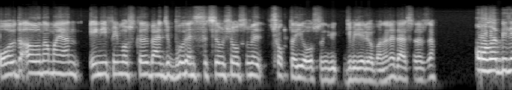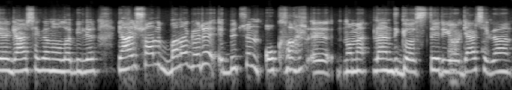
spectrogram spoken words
orada alınamayan en iyi film Oscar'ı bence buraya sıçramış olsun ve çok da iyi olsun gibi geliyor bana. Ne dersin Özlem? Olabilir, gerçekten olabilir. Yani şu anda bana göre bütün oklar e, Nomadland'i gösteriyor. Ha. Gerçekten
